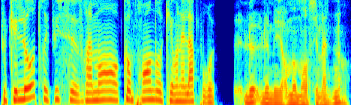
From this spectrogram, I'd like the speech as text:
pour que l'autre puisse vraiment comprendre qu'on est là pour eux. Le, le meilleur moment, c'est maintenant.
